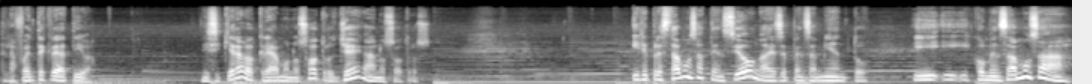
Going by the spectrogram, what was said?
De la fuente creativa. Ni siquiera lo creamos nosotros, llega a nosotros. Y le prestamos atención a ese pensamiento y, comenzamos a,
